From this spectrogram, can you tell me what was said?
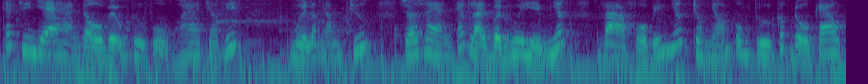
Các chuyên gia hàng đầu về ung thư phụ khoa cho biết 15 năm trước, rõ ràng các loại bệnh nguy hiểm nhất và phổ biến nhất trong nhóm ung thư cấp độ cao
